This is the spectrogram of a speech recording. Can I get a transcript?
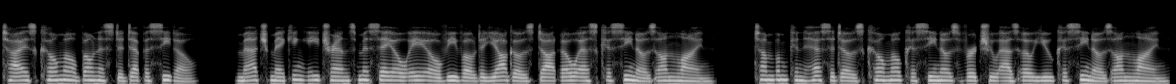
tais como bônus de deposito, matchmaking e transmissão ao vivo de jogos. Os casinos online, tumbum conhecidos como casinos virtuais ou casinos online,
